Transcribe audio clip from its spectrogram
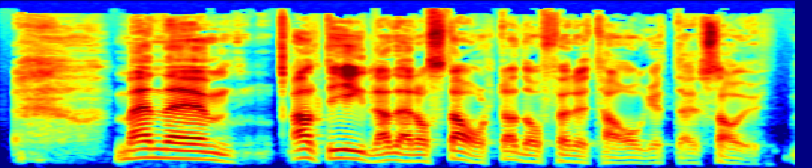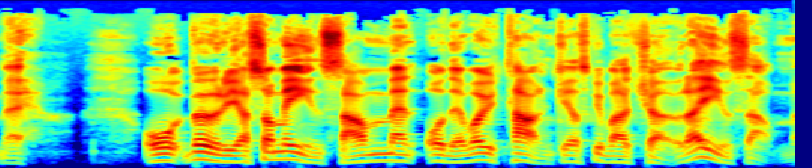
Men eh, alltid gillade det och startade då företaget där, sa upp mig. Och började som ensam, och det var ju tanken, jag skulle bara köra ensam.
